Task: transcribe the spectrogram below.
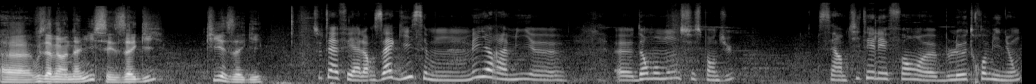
Euh, vous avez un ami, c'est Zaggy. Qui est Zaggy Tout à fait. Alors Zaggy, c'est mon meilleur ami euh, euh, dans mon monde suspendu. C'est un petit éléphant euh, bleu trop mignon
